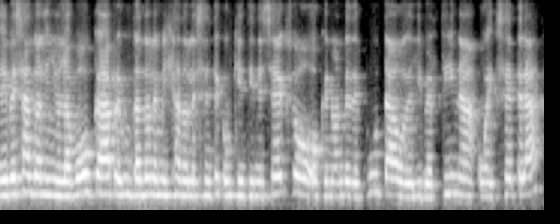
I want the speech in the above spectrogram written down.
Eh, besando al niño en la boca, preguntándole a mi hija adolescente con quién tiene sexo o que no ande de puta o de libertina o etcétera,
